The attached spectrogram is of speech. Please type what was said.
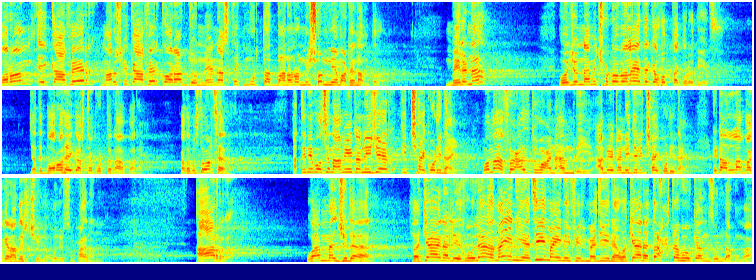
বরং এই কাফের, মানুষকে কাফের করার জন্যে নাস্তিক মুরতাদ বানানোর মিশন নিয়ে মাঠে নামতো। মেলে না? ওই জন্য আমি ছোটোবেলায় এদেরকে হত্যা করে দিয়েছি, যাতে বড় হয়ে কাজটা করতে না পারে। কথা বুঝতে পারছেন? আর তিনি বলছেন আমি এটা নিজের ইচ্ছায় করি নাই ওমা ফালতু আন আমরি আমি এটা নিজের ইচ্ছায় করি নাই এটা আল্লাহ পাকের আদেশ ছিল বলি সুফায়ন আল্লাহ আর ওয়াম্মাল জুদার فكان لغلامين يتيمين في المدينة وكان تحته كنز لهما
